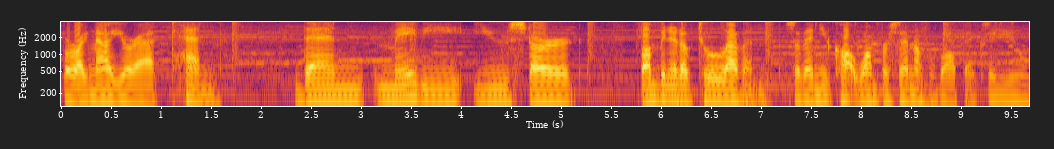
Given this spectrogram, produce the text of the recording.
but right now you're at 10, then maybe you start bumping it up to 11. So then you cut 1% off of OPEX, so you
